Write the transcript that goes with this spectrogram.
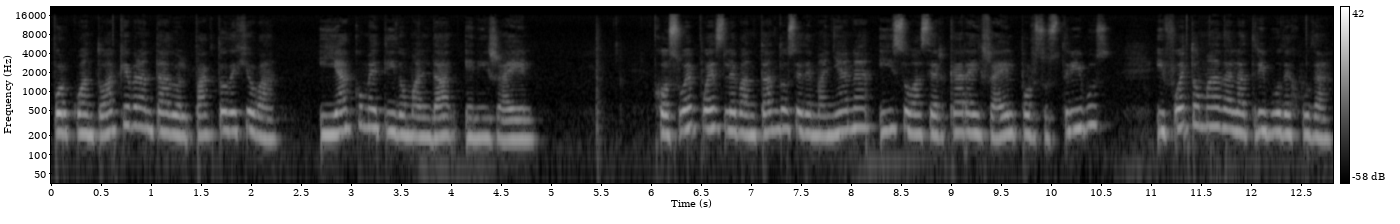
por cuanto ha quebrantado el pacto de Jehová y ha cometido maldad en Israel. Josué pues levantándose de mañana hizo acercar a Israel por sus tribus, y fue tomada la tribu de Judá,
